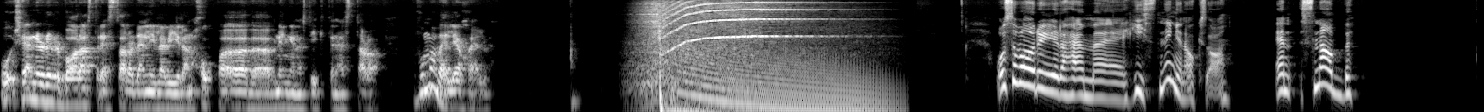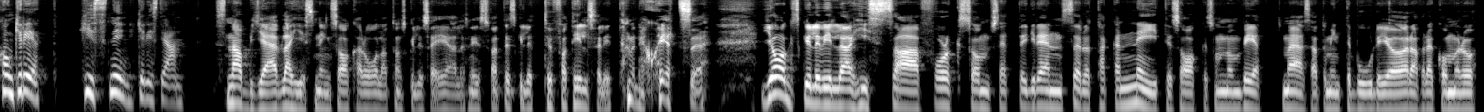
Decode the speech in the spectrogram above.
Och känner du dig bara stressad av den lilla vilan, hoppa över övningen och stick till nästa då. Då får man välja själv. Och så var det ju det här med hissningen också. En snabb, konkret hissning, Christian snabb jävla hissning, sa Carola att de skulle säga alldeles nyss, för att det skulle tuffa till sig lite, men det sket sig. Jag skulle vilja hissa folk som sätter gränser och tackar nej till saker som de vet med sig att de inte borde göra, för det kommer att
